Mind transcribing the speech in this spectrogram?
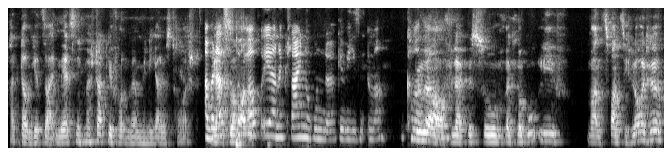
hat glaube ich jetzt seit März nicht mehr stattgefunden, wenn mich nicht alles täuscht. Aber Ja, das ist war doch on- auch eher eine kleine Runde gewesen, immer. Genau, sagen. vielleicht bis zu, wenn es mal gut lief, waren 20 Leute.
